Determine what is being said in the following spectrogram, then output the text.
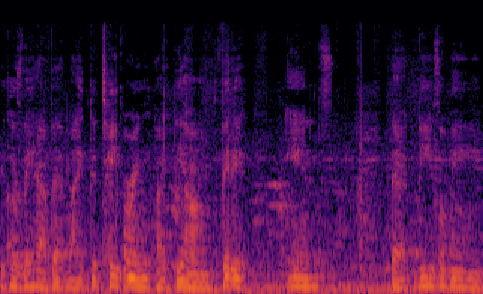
because they have that like the tapering, like the um, fitted ends, that these will be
